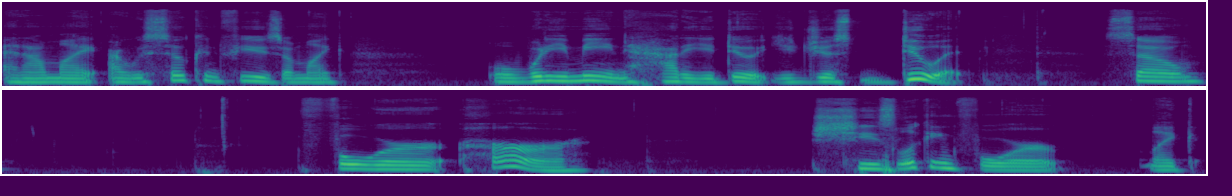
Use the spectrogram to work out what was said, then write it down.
And I'm like, I was so confused. I'm like, well, what do you mean? How do you do it? You just do it. So for her, she's looking for like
